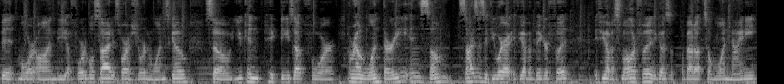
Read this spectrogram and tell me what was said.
bit more on the affordable side as far as Jordan 1s go. So you can pick these up for around 130 in some sizes if you wear if you have a bigger foot. If you have a smaller foot, it goes about up to 190.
